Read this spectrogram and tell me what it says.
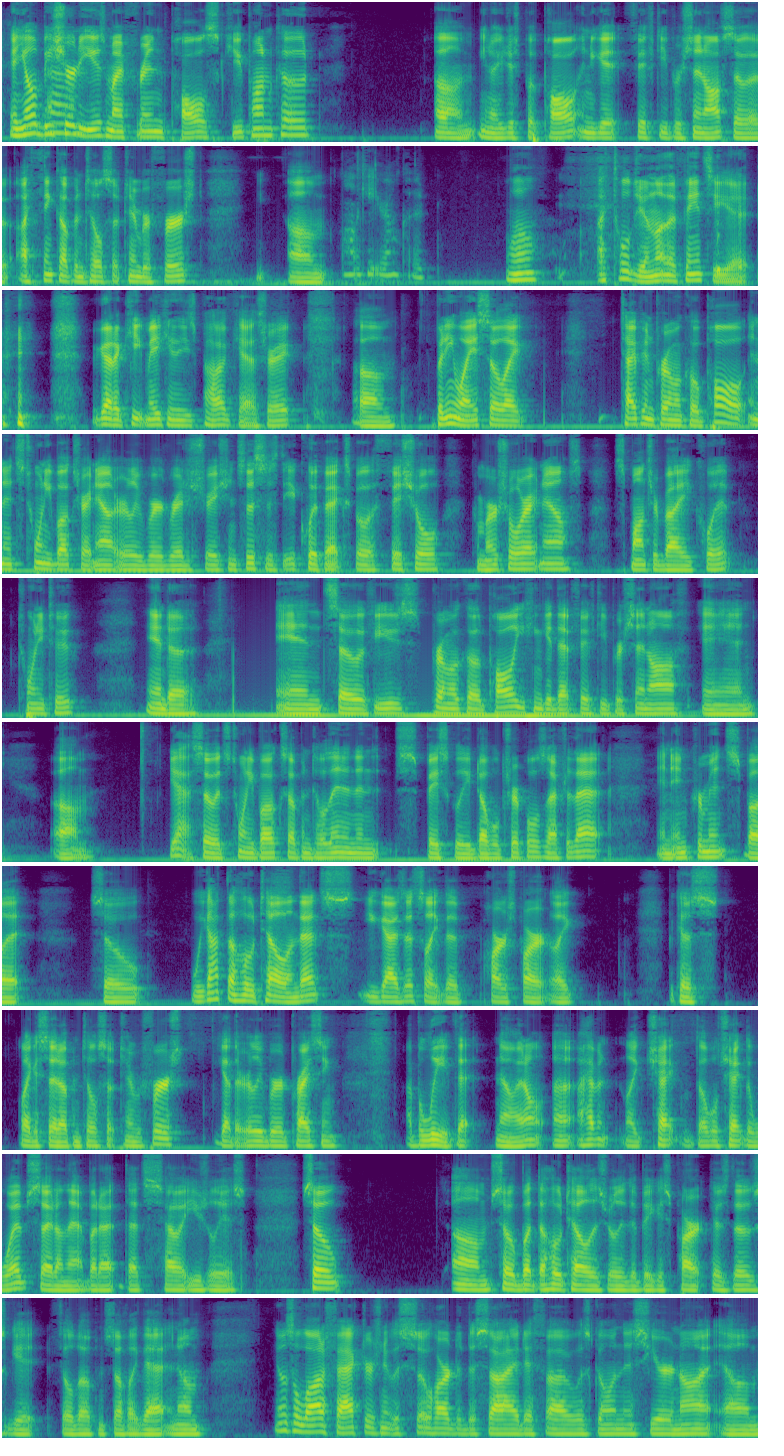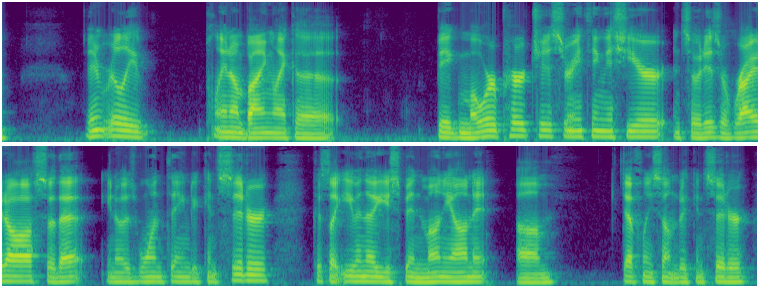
and y'all be sure to Um, use my friend Paul's coupon code. Um, you know, you just put Paul and you get fifty percent off. So uh, I think up until September first. Um, why don't get your own code? well, I told you I'm not that fancy yet. we got to keep making these podcasts, right? Um, but anyway, so like, type in promo code Paul, and it's twenty bucks right now early bird registration. So this is the Equip Expo official commercial right now, sponsored by Equip Twenty Two, and uh, and so if you use promo code Paul, you can get that fifty percent off, and um, yeah, so it's 20 bucks up until then, and then it's basically double triples after that in increments. But so we got the hotel, and that's, you guys, that's like the hardest part. Like, because, like I said, up until September 1st, you got the early bird pricing. I believe that. Now, I don't, uh, I haven't like checked, double checked the website on that, but I, that's how it usually is. So, um, so, but the hotel is really the biggest part because those get filled up and stuff like that. And, um, it was a lot of factors and it was so hard to decide if I was going this year or not. Um, I didn't really plan on buying like a big mower purchase or anything this year. And so it is a write off. So that, you know, is one thing to consider because like, even though you spend money on it, um, definitely something to consider,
